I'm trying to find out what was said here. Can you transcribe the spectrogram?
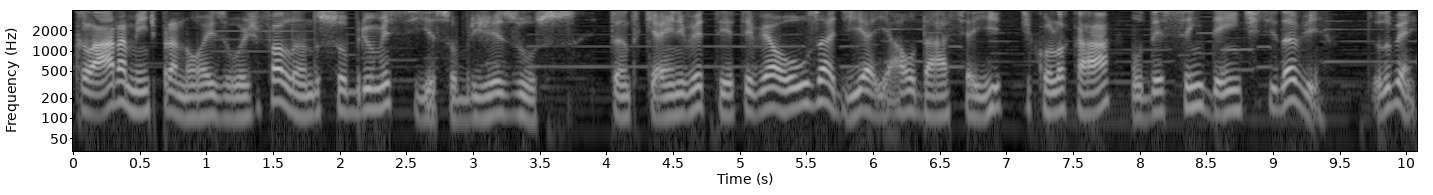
claramente pra nós hoje falando sobre o Messias, sobre Jesus. Tanto que a NVT teve a ousadia e a audácia aí de colocar o descendente de Davi. Tudo bem.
